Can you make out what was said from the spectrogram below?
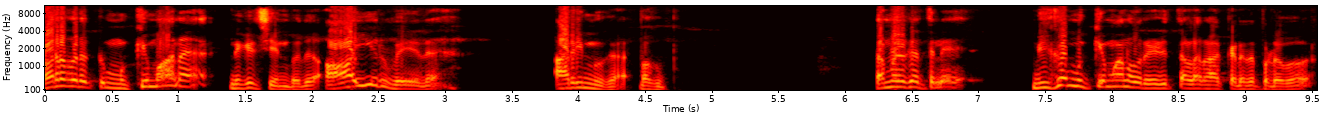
வரவிருக்கும் முக்கியமான நிகழ்ச்சி என்பது ஆயுர்வேத அறிமுக வகுப்பு. தமிழகத்திலே மிக முக்கியமான ஒரு எழுத்தாளராக கருதப்படுபவர்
